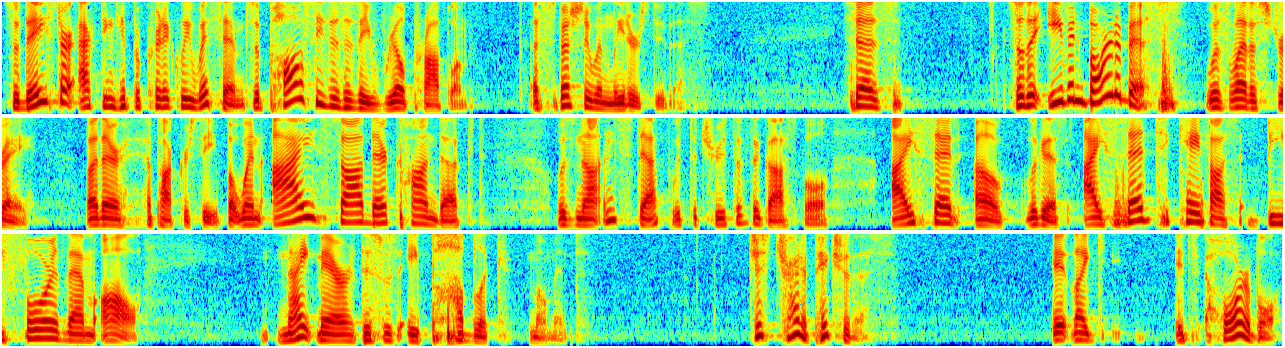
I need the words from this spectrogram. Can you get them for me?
So they start acting hypocritically with him. So Paul sees this as a real problem, especially when leaders do this says, So that even Barnabas was led astray by their hypocrisy. But when I saw their conduct was not in step with the truth of the gospel, I said, Oh, look at this. I said to Cephas before them all, Nightmare, this was a public moment. Just try to picture this. It like, it's horrible.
